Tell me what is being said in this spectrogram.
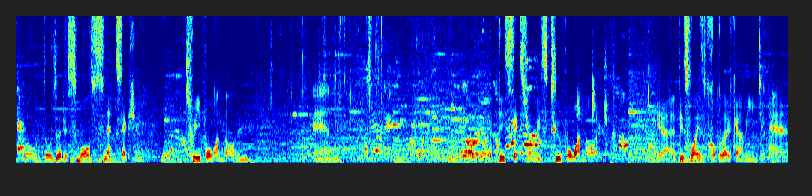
Well, those are the small snack section. Three for one dollar. And this section is two for one dollar. Yeah, this one is popular gummy in Japan.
